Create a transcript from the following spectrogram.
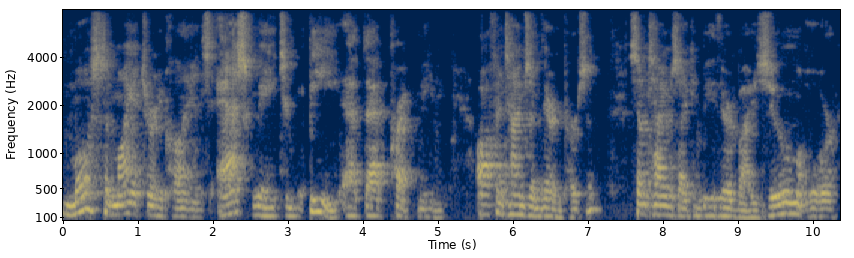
most of my attorney clients ask me to be at that prep meeting. Oftentimes I'm there in person. Sometimes I can be there by Zoom or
